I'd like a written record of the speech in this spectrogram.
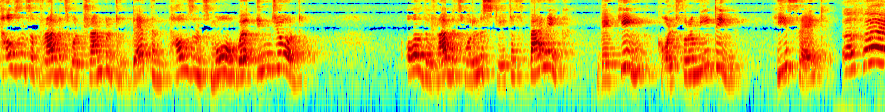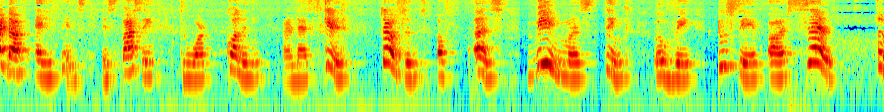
Thousands of rabbits were trampled to death and thousands more were injured. All the rabbits were in a state of panic. Their king called for a meeting. He said, A herd of elephants is passing through our colony and has killed thousands of us. We must think a way to save ourselves. The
